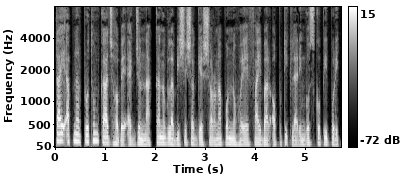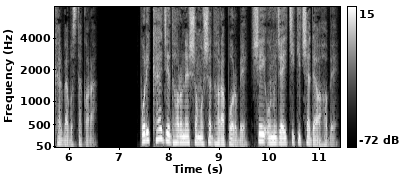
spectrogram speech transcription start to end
তাই আপনার প্রথম কাজ হবে একজন নাক্কানগলা বিশেষজ্ঞের শরণাপন্ন হয়ে ফাইবার অপটিক ল্যারিঙ্গোস্কোপি পরীক্ষার ব্যবস্থা করা। পরীক্ষায় যে ধরনের সমস্যা ধরা পড়বে, সেই অনুযায়ী চিকিৎসা দেওয়া হবে।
